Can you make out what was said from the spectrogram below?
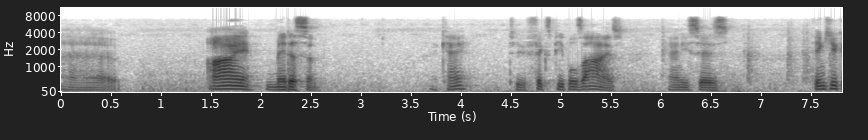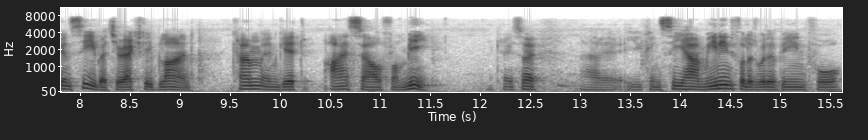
uh, eye medicine. Okay, to fix people's eyes. And he says, Think you can see, but you're actually blind come and get eye salve from me. Okay, so uh, you can see how meaningful it would have been for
